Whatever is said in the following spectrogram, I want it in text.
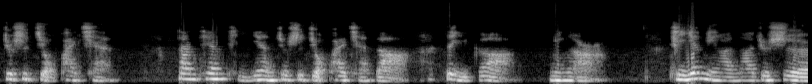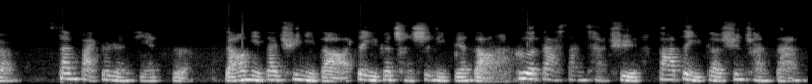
就是九块钱。三天体验就是九块钱的这一个名额，体验名额呢就是三百个人截止。然后你再去你的这一个城市里边的各大商场去发这一个宣传单。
